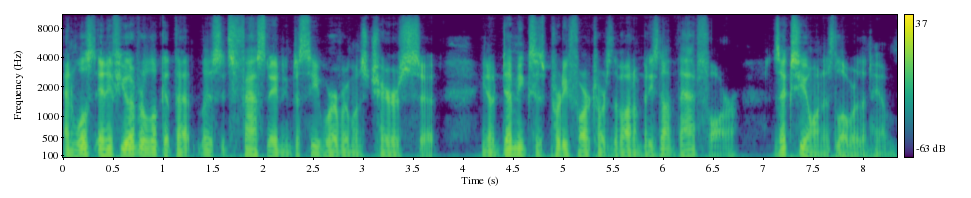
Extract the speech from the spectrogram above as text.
And we'll, and if you ever look at that list, it's fascinating to see where everyone's chairs sit. You know, Demyx is pretty far towards the bottom, but he's not that far. Zexion is lower than him.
